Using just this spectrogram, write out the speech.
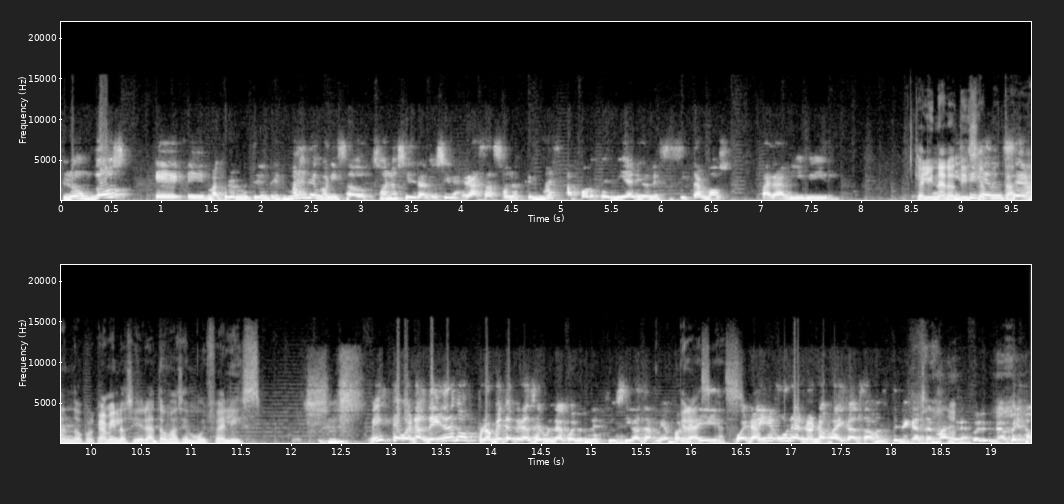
los dos eh, eh, macronutrientes más demonizados, que son los hidratos y las grasas, son los que más aporte diario necesitamos para vivir. Qué linda noticia me estás fíjense- dando, porque a mí los hidratos me hacen muy feliz. ¿Viste? Bueno, de hidratos prometo que voy a hacer una columna exclusiva también, porque Gracias. ahí, bueno, ahí una no nos va a alcanzar, vamos a tener que hacer más de una columna pero,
